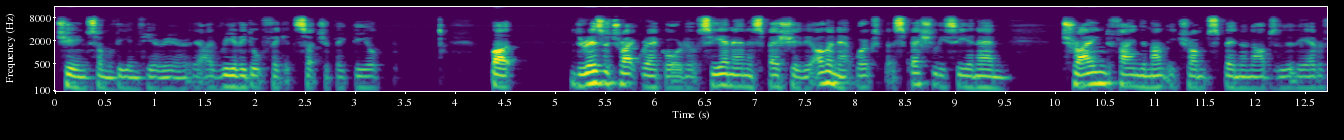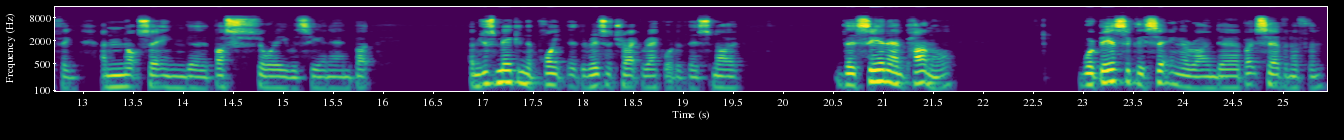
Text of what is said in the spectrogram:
change some of the interior. I really don't think it's such a big deal. But there is a track record of CNN, especially the other networks, but especially CNN, trying to find an anti-Trump spin on absolutely everything. I'm not saying the bus story with CNN, but I'm just making the point that there is a track record of this now. The CNN panel were basically sitting around there, about seven of them,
